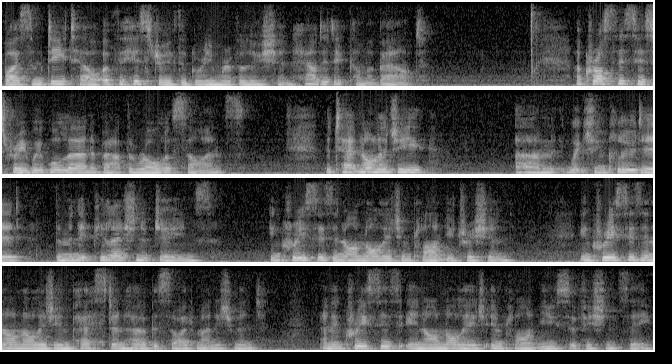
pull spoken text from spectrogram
by some detail of the history of the Green Revolution. How did it come about? Across this history we will learn about the role of science, the technology um, which included the manipulation of genes, increases in our knowledge in plant nutrition, increases in our knowledge in pest and herbicide management, and increases in our knowledge in plant use efficiency.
